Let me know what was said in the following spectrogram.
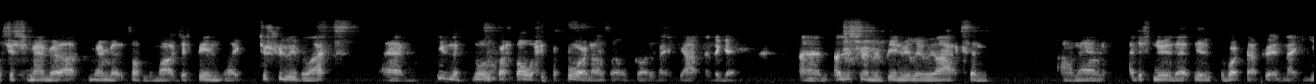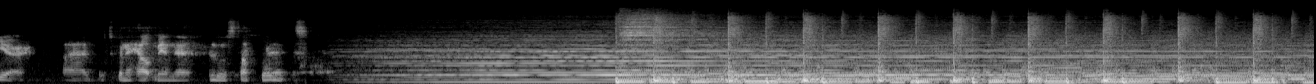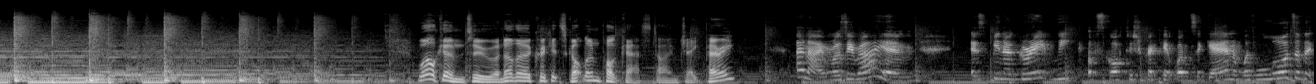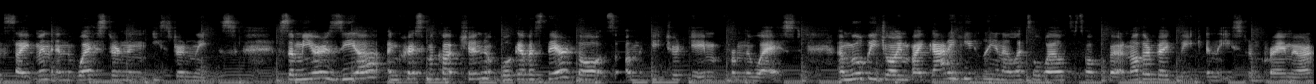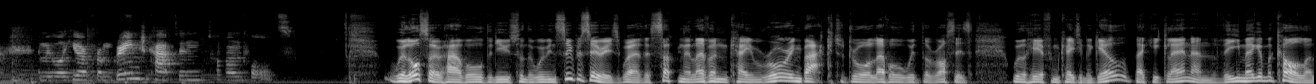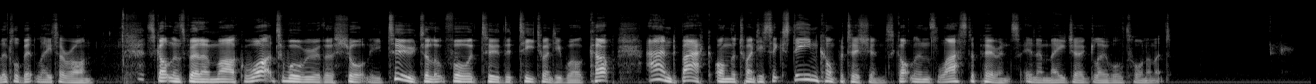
I just remember I remember at the top of the mark just being like just really relaxed. Um, even though the first ball went before, and I was like, oh god, it might be happening again. Um, I just remember being really relaxed, and and then I just knew that the, the work that I put in that year uh, was going to help me in, the, in those tough moments. Welcome to another Cricket Scotland podcast. I'm Jake Perry. And I'm Rosie Ryan. It's been a great week of Scottish cricket once again, with loads of excitement in the Western and Eastern leagues. Samir, Zia, and Chris McCutcheon will give us their thoughts on the featured game from the West. And we'll be joined by Gary Heatley in a little while to talk about another big week in the Eastern Premier. And we will hear from Grange captain Tom Foulds. We'll also have all the news from the Women's Super Series, where the Sutton 11 came roaring back to draw level with the Rosses. We'll hear from Katie McGill, Becky Glenn, and the Megan McColl a little bit later on. Scotland spinner Mark Watt will be with us shortly too to look forward to the T20 World Cup and back on the 2016 competition, Scotland's last appearance in a major global tournament.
